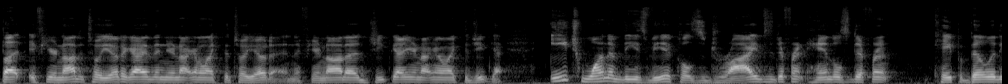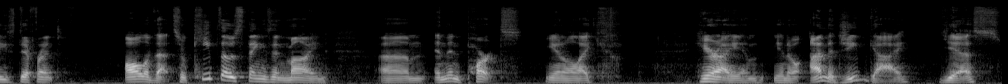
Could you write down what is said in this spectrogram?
but if you're not a Toyota guy, then you're not going to like the Toyota, and if you're not a Jeep guy, you're not going to like the Jeep guy. Each one of these vehicles drives different, handles different, capabilities different all of that. So keep those things in mind. Um, and then parts, you know, like here I am, you know, I'm a Jeep guy, Yes,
